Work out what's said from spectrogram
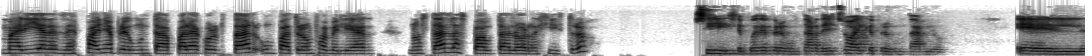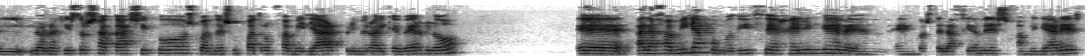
María desde España pregunta, para cortar un patrón familiar, ¿nos dan las pautas los registros? Sí, se puede preguntar, de hecho hay que preguntarlo. los registros akáshicos, cuando es un patrón familiar, primero hay que verlo. Eh, a la familia, como dice Hellinger en, en constelaciones familiares,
